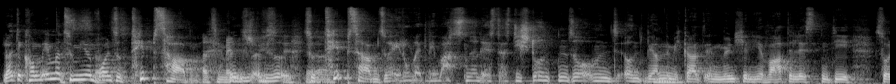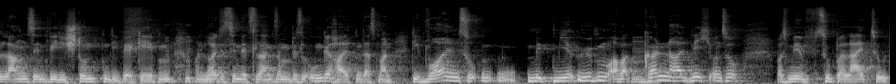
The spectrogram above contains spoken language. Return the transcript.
Leute kommen immer das zu mir und wollen so Tipps haben. Als Mensch so, wichtig, so, ja. Tipps haben, so, hey Robert, wie machst du das, dass die Stunden so und, und wir haben mhm. nämlich gerade in München hier Wartelisten, die so lang sind wie die Stunden, die wir geben und Leute sind jetzt langsam ein bisschen ungehalten, dass man, die wollen so mit mir üben, aber mhm. können halt nicht und so, was mir super leid tut.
